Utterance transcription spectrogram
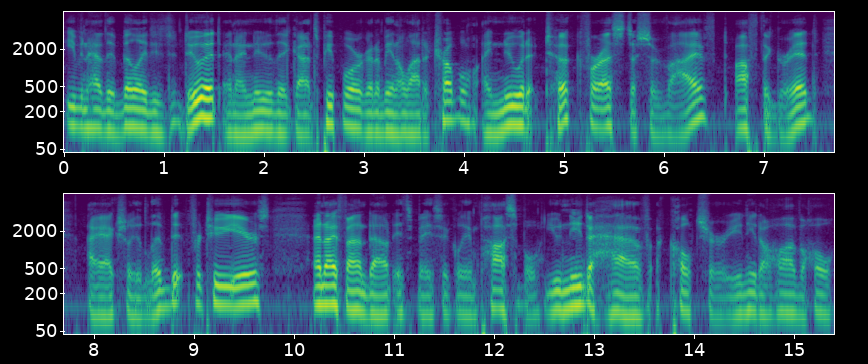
even have the ability to do it. And I knew that God's people were going to be in a lot of trouble. I knew what it took for us to survive off the grid. I actually lived it for two years, and I found out it's basically impossible. You need to have a culture. You need to have a whole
